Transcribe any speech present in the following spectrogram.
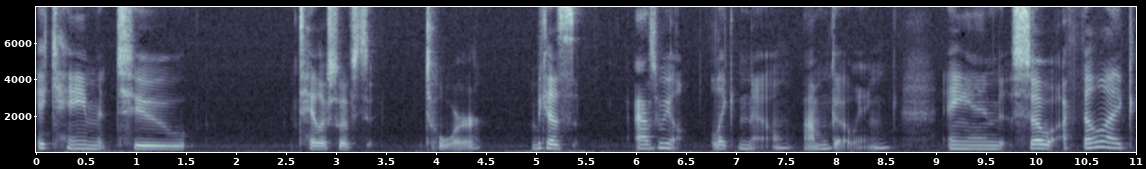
it came to Taylor Swift's tour, because as we like know, I'm going and so I felt like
